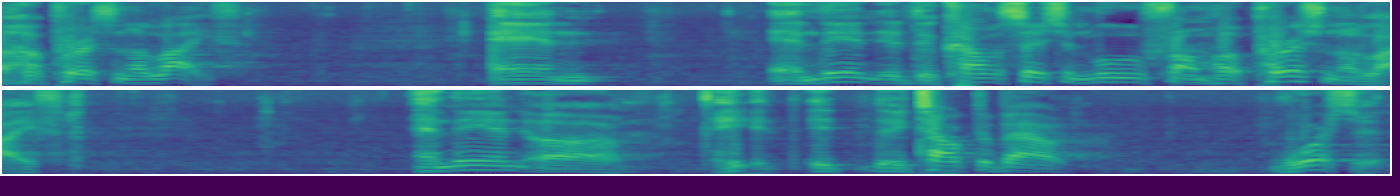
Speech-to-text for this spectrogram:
her personal life. And, and then the conversation moved from her personal life. And then uh, it, they talked about worship.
